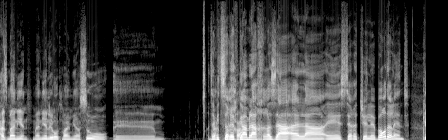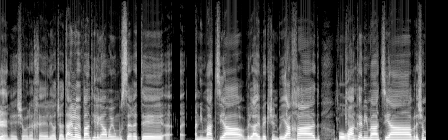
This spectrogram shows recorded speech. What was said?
אז מעניין, מעניין לראות מה הם יעשו. אמ, זה מצטרף. גם להכרזה על הסרט של בורדרלנדס, כן, שהולך אה, להיות, שעדיין לא הבנתי לגמרי אם הוא סרט אה, אנימציה ו live action ביחד, או כן. רק אנימציה, אבל יש שם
